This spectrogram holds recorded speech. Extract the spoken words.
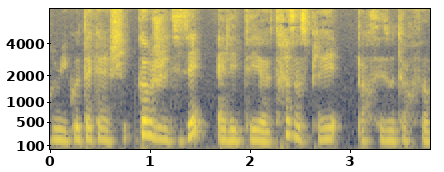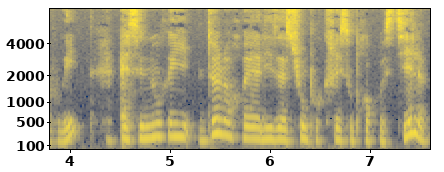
Rumiko Takahashi. Comme je le disais, elle était très inspirée par ses auteurs favoris. Elle s'est nourrie de leur réalisation pour créer son propre style.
